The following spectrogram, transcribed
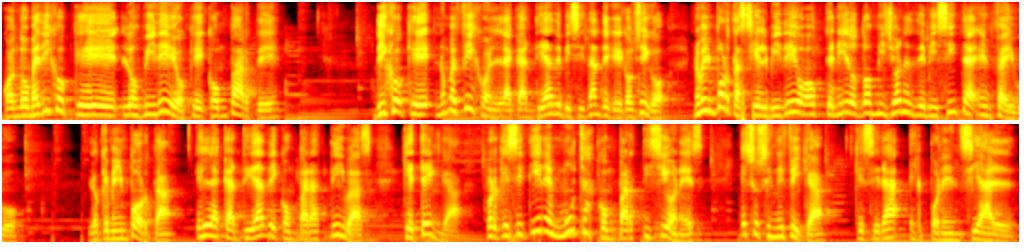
Cuando me dijo que los videos que comparte, dijo que no me fijo en la cantidad de visitantes que consigo. No me importa si el video ha obtenido 2 millones de visitas en Facebook. Lo que me importa es la cantidad de comparativas que tenga, porque si tiene muchas comparticiones, eso significa que será exponencial.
